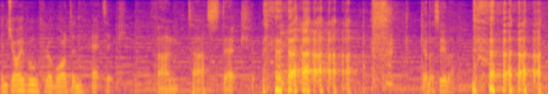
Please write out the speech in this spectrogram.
Enjoyable, rewarding, hectic. Fantastic. Can I say that?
